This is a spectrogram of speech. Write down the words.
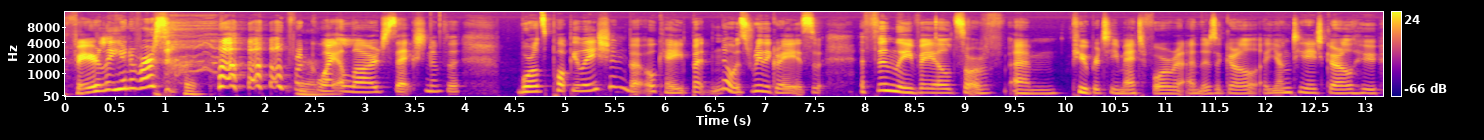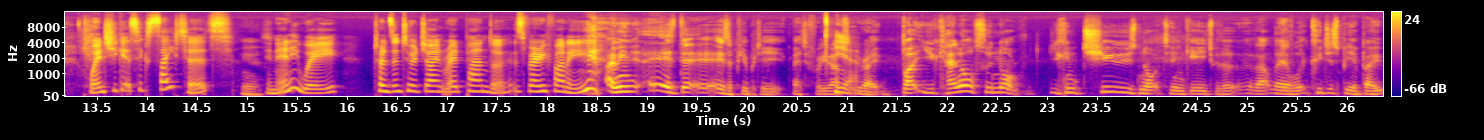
fairly universal for quite a large section of the world's population. But okay, but no, it's really great. It's a thinly veiled sort of um, puberty metaphor, and there's a girl, a young teenage girl, who, when she gets excited Yes. in any way, turns into a giant red panda. It's very funny. I mean, it is, it is a puberty metaphor. You're absolutely Yeah. right. But you can also not. You can choose not to engage with it at that level. It could just be about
